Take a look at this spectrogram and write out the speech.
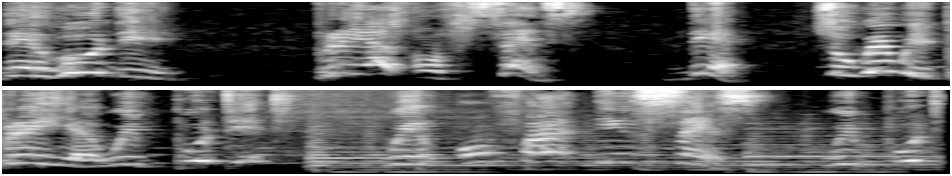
they hold the prayers of saints there. So when we pray here, we put it, we offer incense, we put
